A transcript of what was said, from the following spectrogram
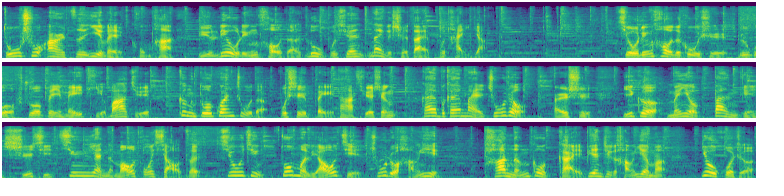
读书二字意味恐怕与六零后的陆步轩那个时代不太一样。九零后的故事，如果说被媒体挖掘，更多关注的不是北大学生该不该卖猪肉，而是一个没有半点实习经验的毛头小子究竟多么了解猪肉行业，他能够改变这个行业吗？又或者，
